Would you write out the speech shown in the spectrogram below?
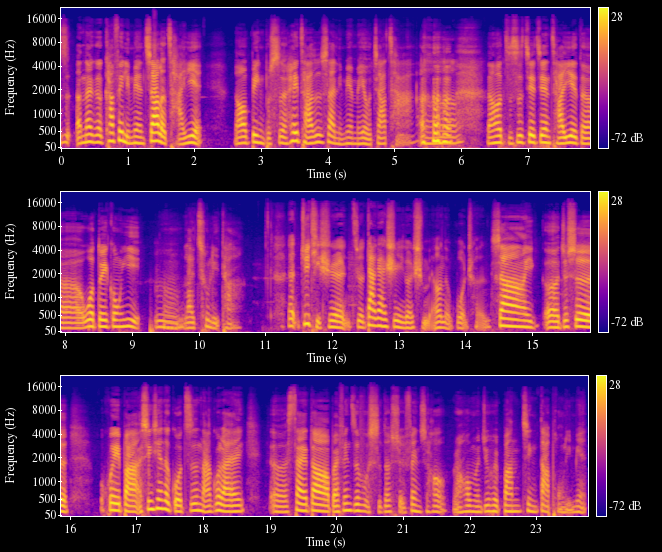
日呃那个咖啡里面加了茶叶，然后并不是黑茶日晒里面没有加茶，嗯 然后只是借鉴茶叶的渥堆工艺，嗯嗯，来处理它。那具体是就大概是一个什么样的过程？像一呃，就是会把新鲜的果汁拿过来，呃，晒到百分之五十的水分之后，然后我们就会搬进大棚里面，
